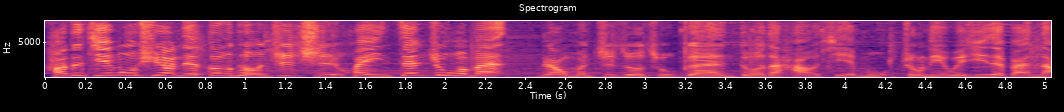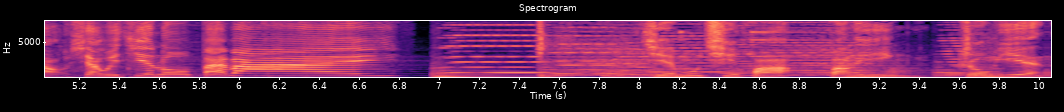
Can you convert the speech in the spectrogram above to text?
好的节目需要你的共同支持，欢迎赞助我们，让我们制作出更多的好节目。中年危机的烦恼，下回见喽，拜拜。节目企划方颖、钟燕，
